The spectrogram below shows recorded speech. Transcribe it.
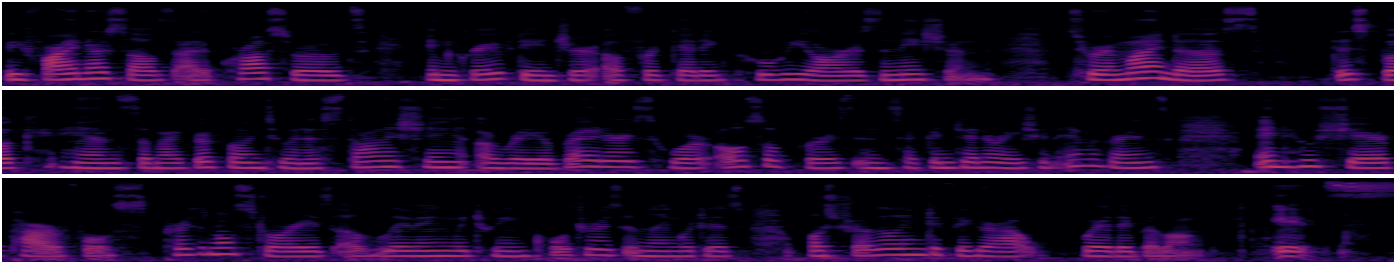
we find ourselves at a crossroads in grave danger of forgetting who we are as a nation. To remind us, this book hands the microphone to an astonishing array of writers who are also first and second generation immigrants and who share powerful personal stories of living between cultures and languages while struggling to figure out where they belong. It's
